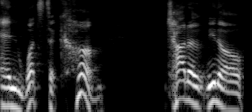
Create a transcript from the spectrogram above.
and what's to come try to you know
